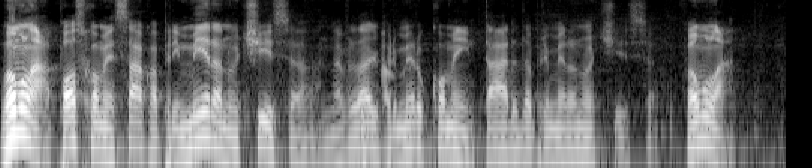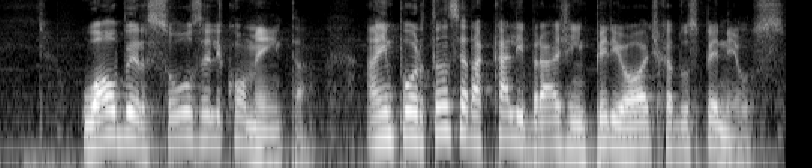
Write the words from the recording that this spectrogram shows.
Vamos lá, posso começar com a primeira notícia? Na verdade, o primeiro comentário da primeira notícia. Vamos lá. O Albert Souza ele comenta a importância da calibragem periódica dos pneus.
